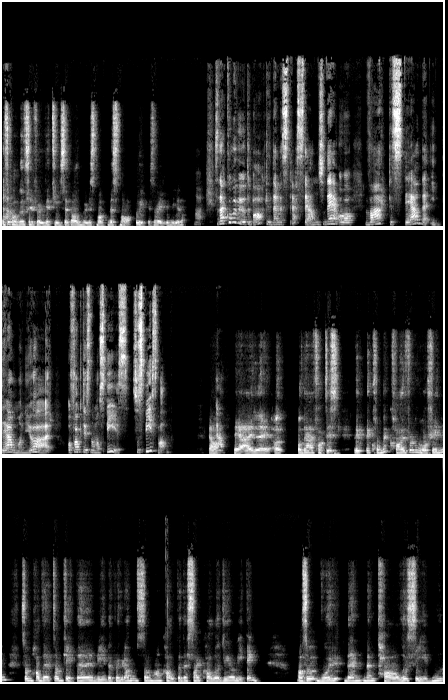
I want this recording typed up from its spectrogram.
Og så kan du selvfølgelig tilsette all mulig smak, men det smaker jo ikke så veldig mye. da. Nei. Så Der kommer vi jo tilbake til det med stress igjen. Så det å være til stede i det man gjør, og faktisk når man spiser, så spiser man. Ja, ja. det er Og det er faktisk det, kom en kar for noen år siden som hadde et sånt lite videoprogram som han kalte The Psychology of Eating. Altså hvor den mentale siden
